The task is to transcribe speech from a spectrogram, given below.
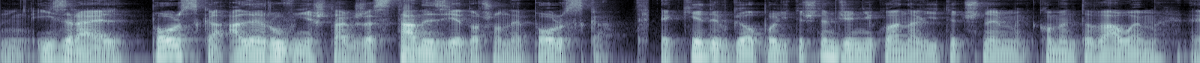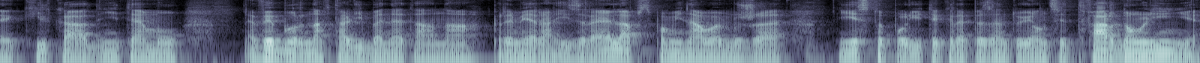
mm, Izrael-Polska, ale również także Stany Zjednoczone-Polska. Kiedy w geopolitycznym dzienniku analitycznym komentowałem e, kilka dni temu wybór Naftali Beneta na premiera Izraela, wspominałem, że jest to polityk reprezentujący twardą linię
